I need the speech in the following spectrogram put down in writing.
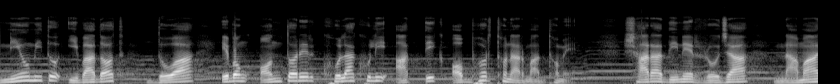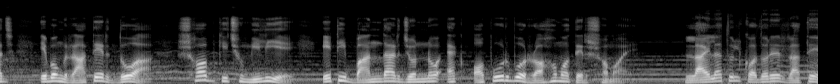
নিয়মিত ইবাদত, দোয়া এবং অন্তরের খোলাখুলি আত্মিক অভ্যর্থনার মাধ্যমে। সারা দিনের রোজা, নামাজ এবং রাতের দোয়া সব কিছু মিলিয়ে এটি বান্দার জন্য এক অপূর্ব রহমতের সময়। লাইলাতুল কদরের রাতে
